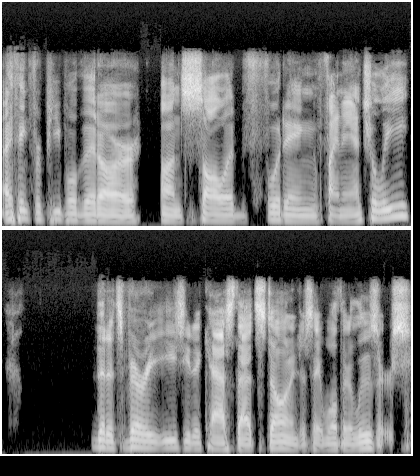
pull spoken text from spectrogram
I think, for people that are on solid footing financially, that it's very easy to cast that stone and just say, well, they're losers.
